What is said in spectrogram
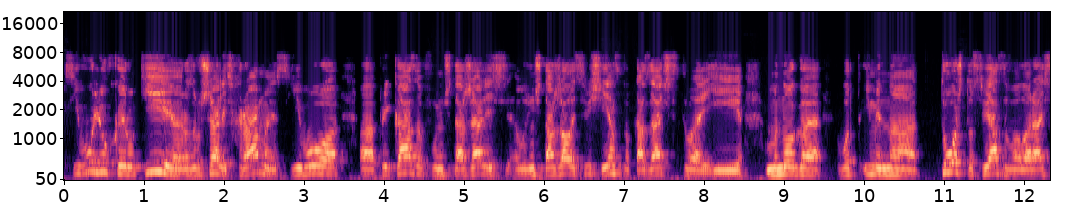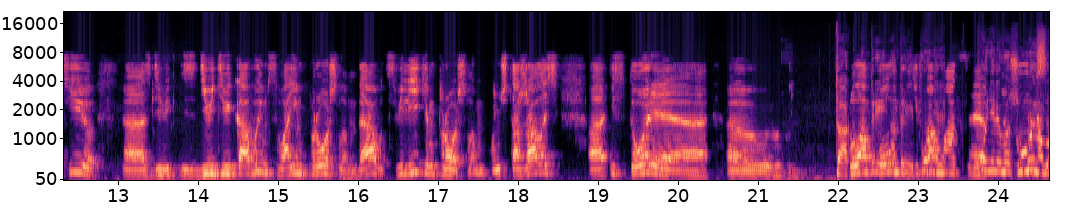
с его легкой руки разрушались храмы, с его а, приказов уничтожались, уничтожалось священство, казачество и много вот именно то, что связывало Россию э, с, девятивековым своим прошлым, да, вот с великим прошлым. Уничтожалась э, история э, так, была Андрей, Андрей поняли, поняли вашу мысль,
